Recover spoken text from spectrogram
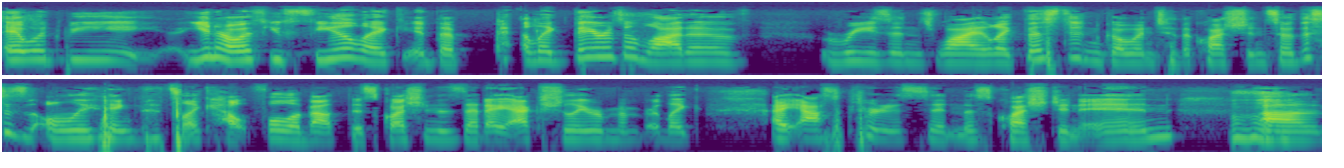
it would be you know if you feel like the like there's a lot of reasons why like this didn't go into the question so this is the only thing that's like helpful about this question is that i actually remember like i asked her to send this question in mm-hmm. um,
